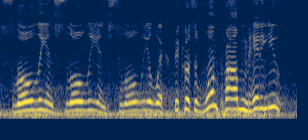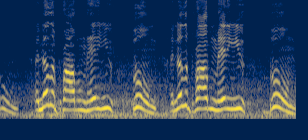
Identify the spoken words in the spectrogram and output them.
slowly and slowly and slowly away because of one problem hitting you, boom. Another problem hitting you, boom. Another problem hitting you, boom.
